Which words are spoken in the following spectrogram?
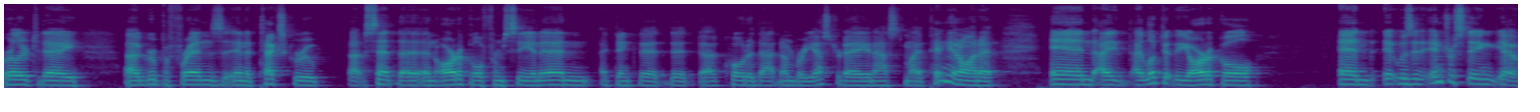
Earlier today, a group of friends in a text group uh, sent the, an article from CNN. I think that that uh, quoted that number yesterday and asked my opinion on it. And I I looked at the article, and it was an interesting you know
